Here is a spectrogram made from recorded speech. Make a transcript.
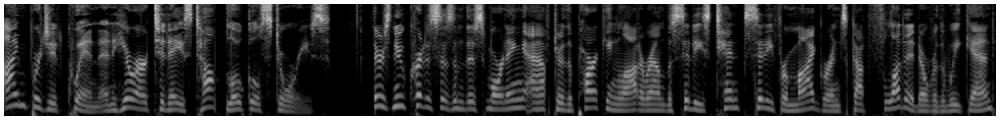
I'm Bridget Quinn, and here are today's top local stories. There's new criticism this morning after the parking lot around the city's tent city for migrants got flooded over the weekend.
